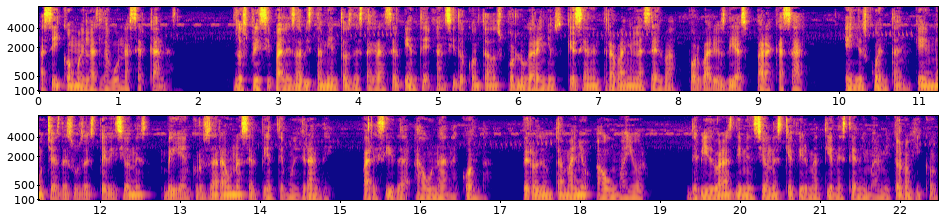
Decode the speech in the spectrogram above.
así como en las lagunas cercanas. Los principales avistamientos de esta gran serpiente han sido contados por lugareños que se adentraban en la selva por varios días para cazar. Ellos cuentan que en muchas de sus expediciones veían cruzar a una serpiente muy grande, parecida a una anaconda, pero de un tamaño aún mayor. Debido a las dimensiones que afirman tiene este animal mitológico,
